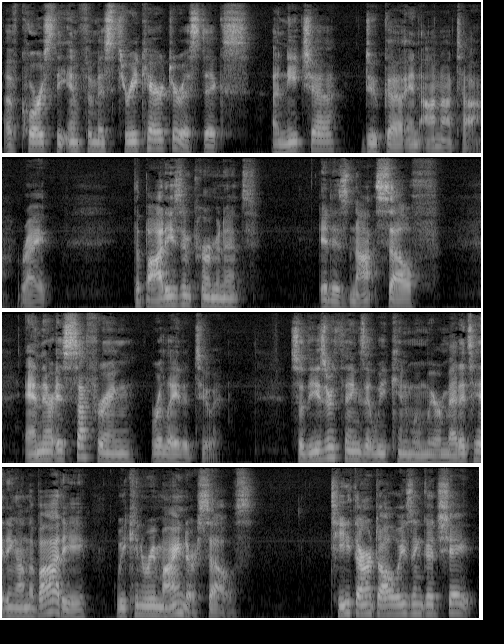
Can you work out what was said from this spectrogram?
of course, the infamous three characteristics anicca, dukkha, and anatta, right? The body is impermanent, it is not self, and there is suffering related to it. So these are things that we can, when we are meditating on the body, we can remind ourselves. Teeth aren't always in good shape.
